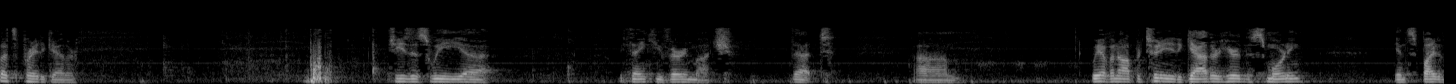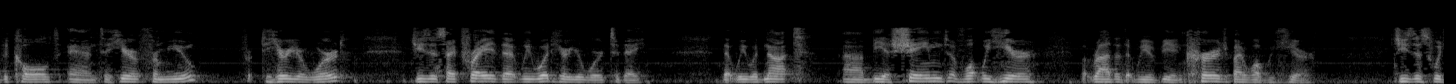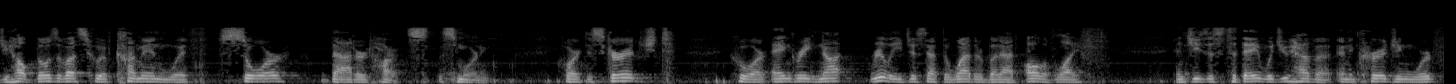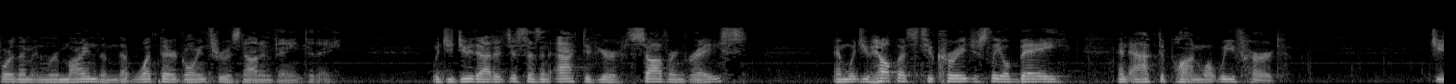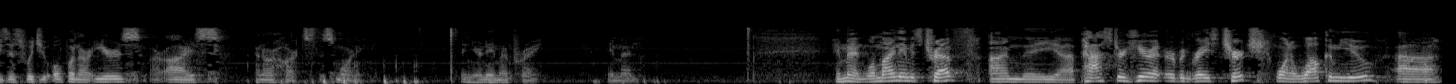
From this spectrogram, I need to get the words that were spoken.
Let's pray together. Jesus, we, uh, we thank you very much that um, we have an opportunity to gather here this morning in spite of the cold and to hear from you, for, to hear your word. Jesus, I pray that we would hear your word today, that we would not uh, be ashamed of what we hear, but rather that we would be encouraged by what we hear. Jesus, would you help those of us who have come in with sore, battered hearts this morning, who are discouraged, who are angry, not really just at the weather, but at all of life. And Jesus, today, would you have a, an encouraging word for them and remind them that what they're going through is not in vain today? Would you do that just as an act of your sovereign grace? And would you help us to courageously obey and act upon what we've heard? Jesus, would you open our ears, our eyes, and our hearts this morning? In your name I pray. Amen. Amen. Well, my name is Trev. I'm the uh, pastor here at Urban Grace Church. Want to welcome you. Uh,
